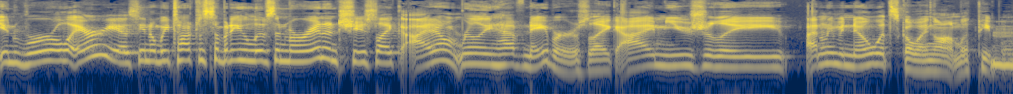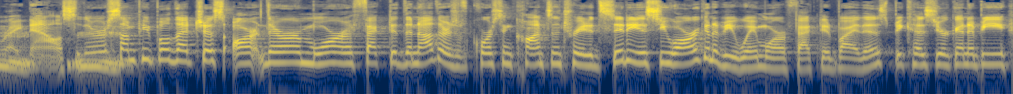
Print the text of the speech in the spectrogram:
in rural areas, you know, we talked to somebody who lives in Marin and she's like, I don't really have neighbors. Like, I'm usually, I don't even know what's going on with people right mm. now. So there are mm. some people that just aren't, there are more affected than others. Of course, in concentrated cities, you are going to be way more affected by this because you're going to be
